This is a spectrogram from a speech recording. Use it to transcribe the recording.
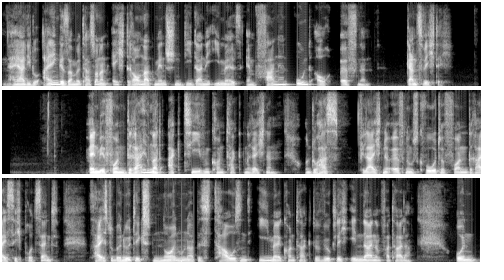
naja, die du eingesammelt hast, sondern echt 300 Menschen, die deine E-Mails empfangen und auch öffnen. Ganz wichtig. Wenn wir von 300 aktiven Kontakten rechnen und du hast vielleicht eine Öffnungsquote von 30 Prozent. Das heißt, du benötigst 900 bis 1000 E-Mail-Kontakte wirklich in deinem Verteiler. Und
